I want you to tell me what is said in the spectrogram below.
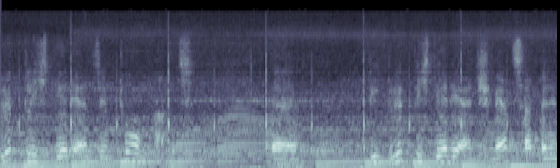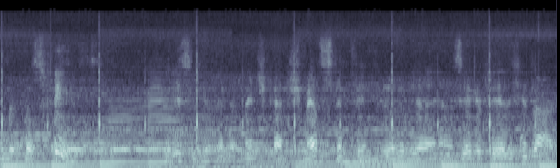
glücklich der, der ein Symptom hat. Äh, wie glücklich der, der einen Schmerz hat, wenn ihm etwas fehlt. Wir wissen ja, wenn der Mensch keinen Schmerz empfinden würde, wäre er in einer sehr gefährlichen Lage.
